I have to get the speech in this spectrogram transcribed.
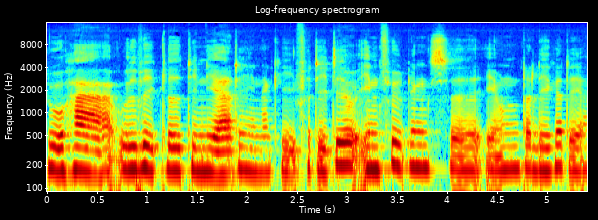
du har udviklet din hjerteenergi, fordi det er jo indfølingsevnen, der ligger der.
